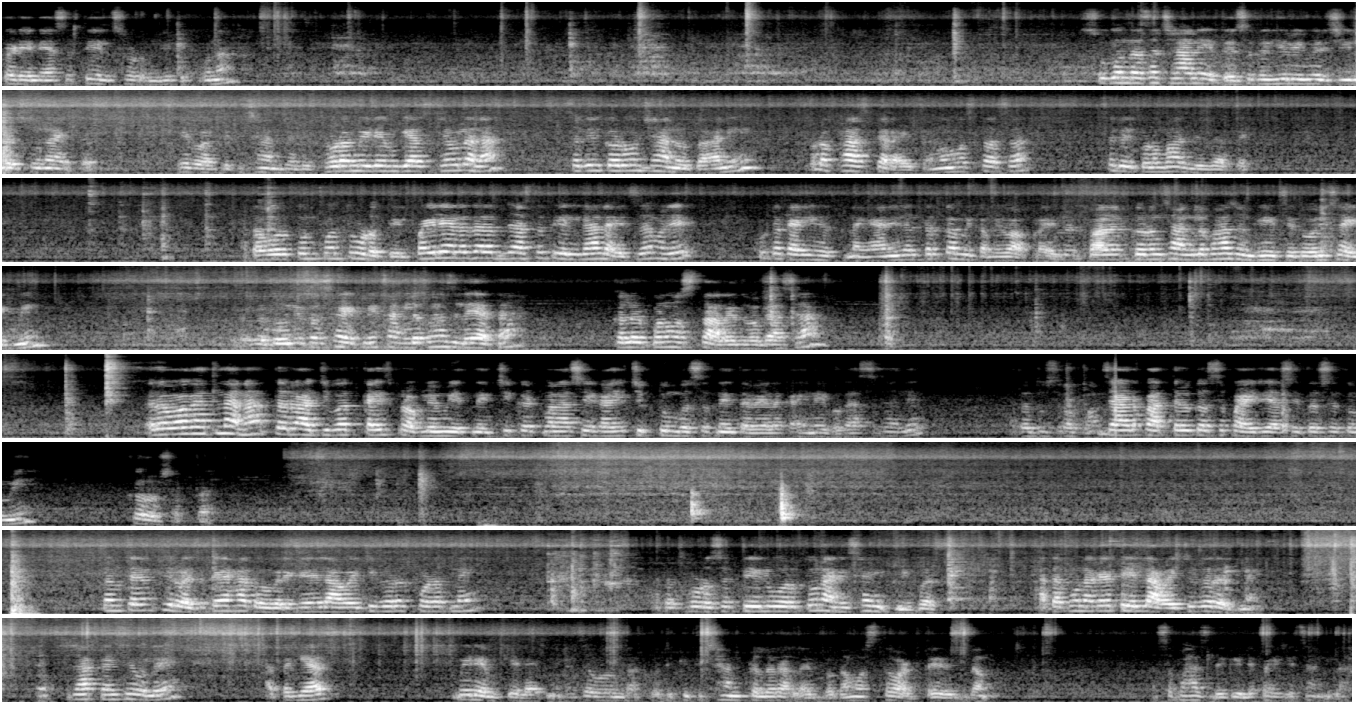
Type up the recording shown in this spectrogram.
कडेने असं तेल सोडून घेते पुन्हा. सुगंध असा छान येतोय सगळं हिरवी मिरची लसूण आहे तर. हे बघा किती छान झाले. थोडा मिडियम गॅस ठेवला ना सगळीकडून छान होतं आणि थोडा फास्ट करायचा. मग मस्त असं सगळीकडून भाजले जाते. आता वरतून पण थोडं तेल. पहिले याला जरा जास्त तेल घालायचं म्हणजे कुठं काही होत नाही. आणि नंतर कमी कमी वापरायचं. पालक करून चांगलं भाजून घ्यायचे दोन्ही साईडनी. दोन्ही पण साईडनी चांगलं भाजलंय आता. कलर पण मस्त आलाय बघा असा. रवा घातला ना तर अजिबात काहीच प्रॉब्लेम येत नाही. चिकट पण असे काही चिकटून बसत नाही तव्याला काही नाही बघा असं झाले आता दुसरं पण. जाड पातळ कसं पाहिजे असे तसं तुम्ही करू शकता. चमच्याने फिरवायचं. काही हात वगैरे काही लावायची गरज पडत नाही. आता थोडंसं तेल वरतून आणि साईडनी बस. आता पुन्हा काही तेल लावायची गरज नाही. झाकण ठेवलंय. आता गॅस मिडियम केला आहे मी. जवळून दाखवते. किती छान कलर आला आहे बघा. मस्त वाटतंय एकदम. असं भाजले गेले पाहिजे चांगला.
